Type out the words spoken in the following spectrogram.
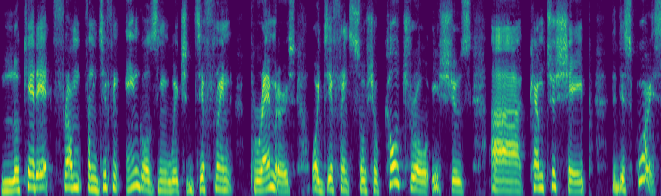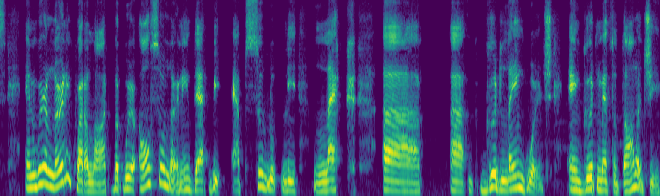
look at it from from different angles in which different parameters or different social cultural issues uh, come to shape the discourse. And we're learning quite a lot but we're also learning that we absolutely lack uh, uh, good language and good methodology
